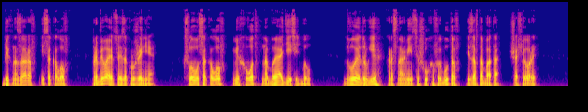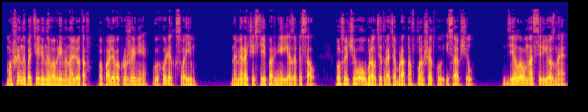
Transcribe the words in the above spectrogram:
Бекназаров и Соколов. Пробиваются из окружения. К слову, Соколов мехвод на БА-10 был. Двое других, красноармейцы Шухов и Бутов, из автобата, шоферы. Машины потеряны во время налетов, попали в окружение, выходят к своим. Номера частей парней я записал, после чего убрал тетрадь обратно в планшетку и сообщил. Дело у нас серьезное.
